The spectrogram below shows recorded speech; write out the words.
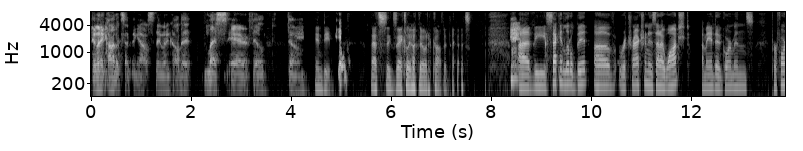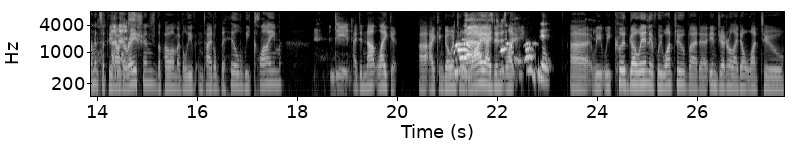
They would have called it something else. They would have called it less air filled dome. Indeed. That's exactly what they would have called it. Uh, the second little bit of retraction is that I watched Amanda Gorman's performance at the Oh, nice. inauguration, the poem, I believe, entitled The Hill We Climb. Indeed. I did not like it. Uh, I can go into why I didn't like Loved it. uh, we we could go in if we want to, but uh, in general, I don't want to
